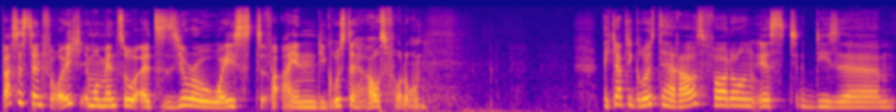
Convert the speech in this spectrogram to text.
Was ist denn für euch im Moment so als Zero Waste Verein die größte Herausforderung? Ich glaube, die größte Herausforderung ist diese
